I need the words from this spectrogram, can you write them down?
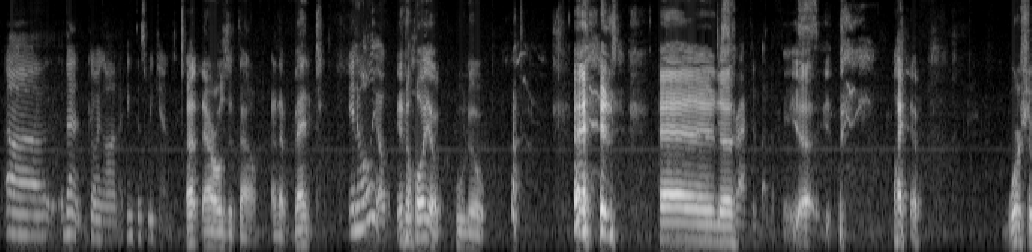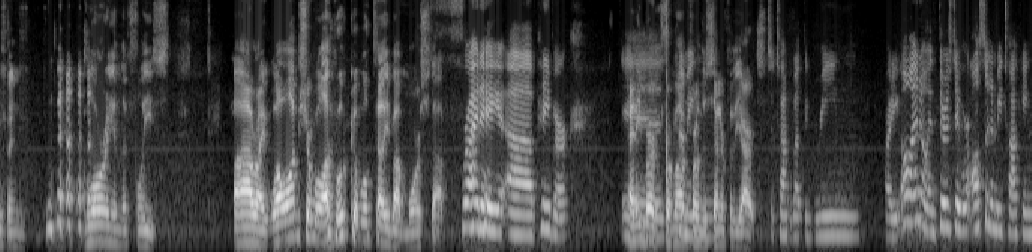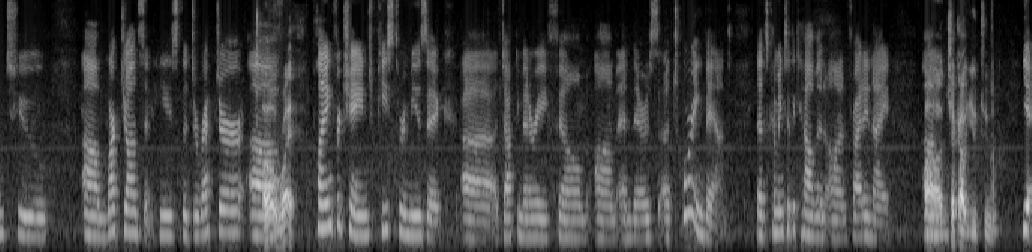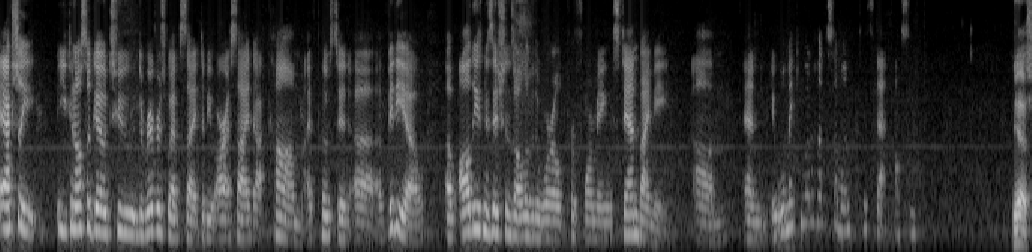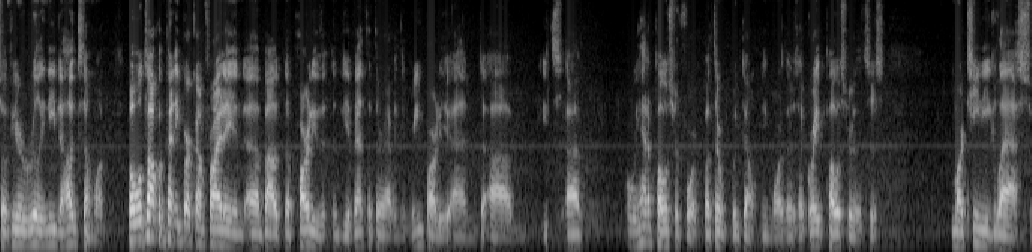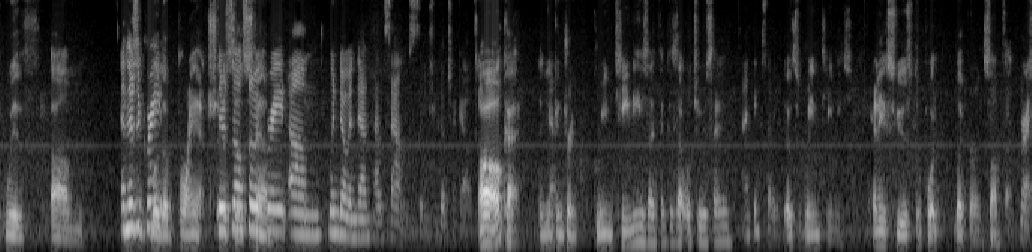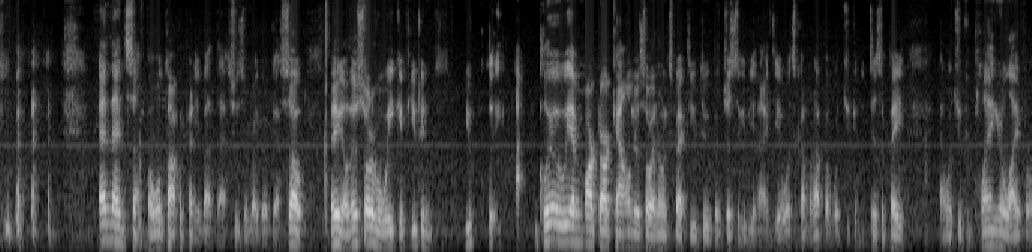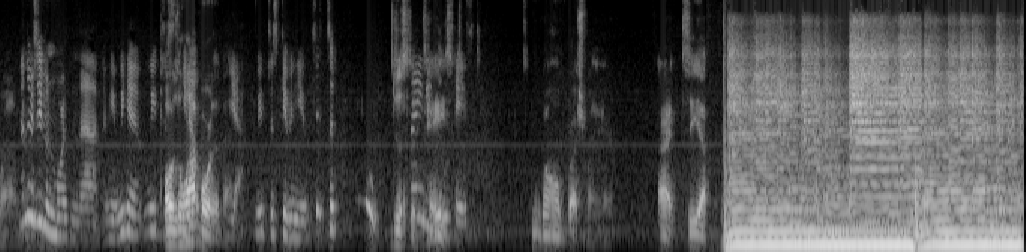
uh, event going on, I think, this weekend That narrows it down. An event in Holyoke. in Holyoke. Who knew? and and uh, distracted by the face. yeah, I have worshiping glory in the fleece. All right. Well, I'm sure we'll we'll, we'll tell you about more stuff. Friday, uh, Penny Burke. Penny Burke from uh, from the Center for the Arts. to talk about the Green Party. Oh, I know. And Thursday, we're also going to be talking to um, Mark Johnson. He's the director of Oh, right. Playing for Change, Peace Through Music, uh, a documentary film, um, and there's a touring band that's coming to the Calvin on Friday night. Uh, Um, check out YouTube. yeah, actually, you can also go to the Rivers website, WRSI.com. I've posted a, a video of all these musicians all over the world performing Stand By Me. Um, and it will make you want to hug someone. It's that awesome. Yeah. So if you really need to hug someone, but we'll talk with Penny Burke on Friday and uh, about the party, that, the event that they're having, the Green Party, and um, it's. Uh, we had a poster for it, but there, we don't anymore. There's a great poster that's just martini glass with um, And there's a great with a branch. There's a also a stem. great um, window in downtown Sounds that you should go check out. Oh, okay. And you Yeah. can drink green teenies. I think is that what you were saying? I think so. Those are green teenies. Any excuse to put liquor in something, Right. and then some. But we'll talk with Penny about that. She's a regular guest. So there you go. There's sort of a week. If you can, you clearly we haven't marked our calendar, so I don't expect you to. But just to give you an idea what's coming up and what you can anticipate and what you can plan your life around. And there's even more than that. I mean, we have we just Oh, there's a lot know, more than that. Yeah, we've just given you just a Just a taste. taste. I'm gonna go home, brush my hair. All right. See ya.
